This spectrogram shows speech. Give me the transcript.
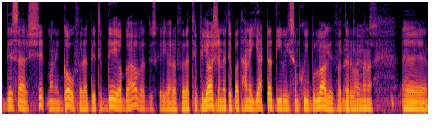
det är så här, shit man är go för att det är typ det jag behöver att du ska göra. För att typ jag känner typ att han är hjärtat i liksom skivbolaget. Fattar du vad jag menar? Eh,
